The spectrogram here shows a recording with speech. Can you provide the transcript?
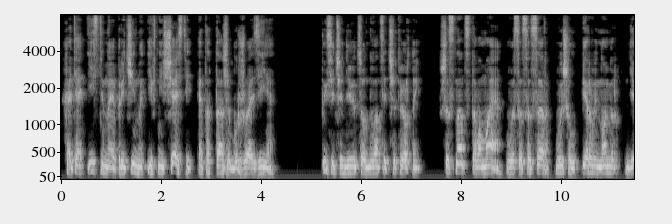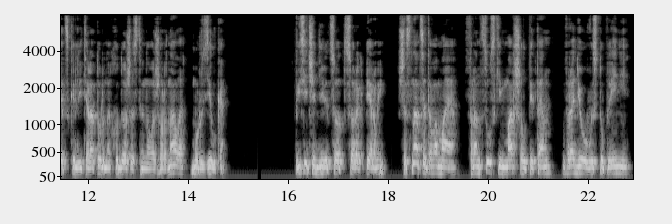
Хотя истинная причина их несчастий – это та же буржуазия. 1924 16 мая в СССР вышел первый номер детско-литературно-художественного журнала «Мурзилка». 1941. 16 мая французский маршал Петен в радиовыступлении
